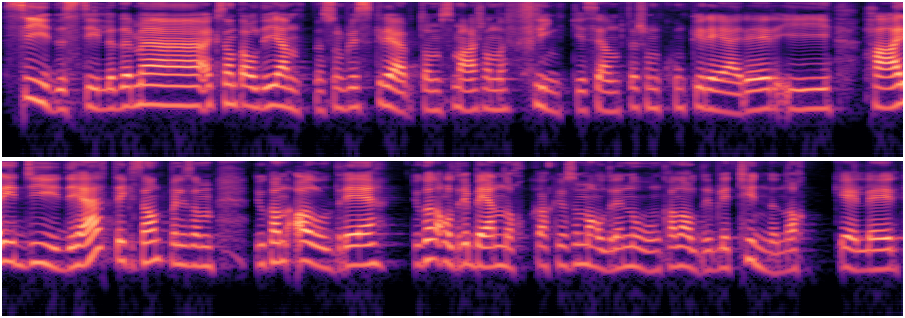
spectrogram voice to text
sidestille det med sant, alle de jentene som blir skrevet om som er sånne flinkisjenter som konkurrerer i, her i dydighet. Men liksom, du, kan aldri, du kan aldri be nok, akkurat som aldri noen kan aldri bli tynne nok eller,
